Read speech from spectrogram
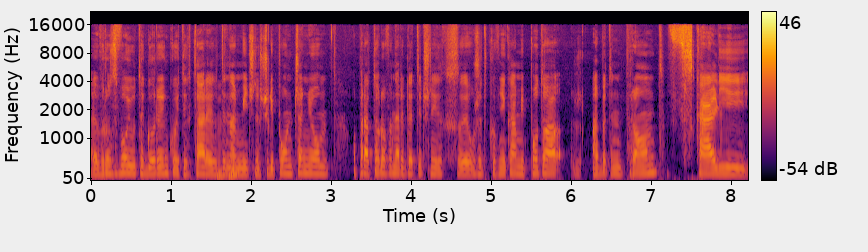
w rozwoju tego rynku i tych taryf mhm. dynamicznych, czyli połączeniu operatorów energetycznych z użytkownikami po to, aby ten prąd w skali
